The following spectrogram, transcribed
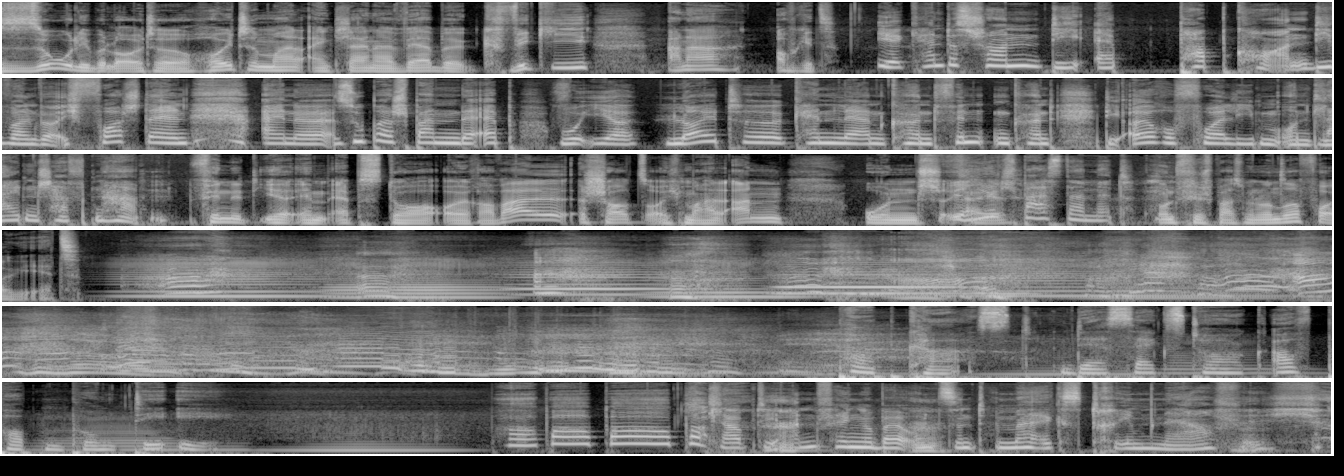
So, liebe Leute, heute mal ein kleiner Werbequickie. Anna, auf geht's. Ihr kennt es schon, die App Popcorn. Die wollen wir euch vorstellen. Eine super spannende App, wo ihr Leute kennenlernen könnt, finden könnt, die eure Vorlieben und Leidenschaften haben. Findet ihr im App Store eurer Wahl. Schaut's euch mal an und ja, Viel Spaß damit. und viel Spaß mit unserer Folge jetzt. Popcast, der Sextalk auf poppen.de. Ich glaube, die Anfänge bei uns sind immer extrem nervig.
